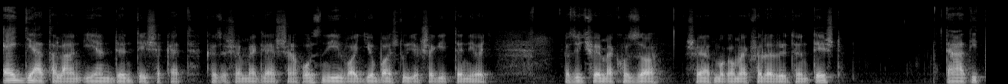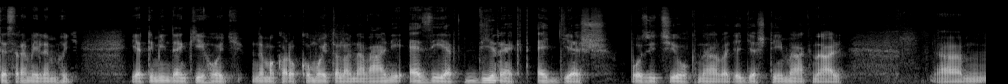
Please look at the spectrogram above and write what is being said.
egyáltalán ilyen döntéseket közösen meg lehessen hozni, vagy jobban tudjak segíteni, hogy az ügyfél meghozza saját maga megfelelő döntést. Tehát itt ezt remélem, hogy érti mindenki, hogy nem akarok komolytalanná válni, ezért direkt egyes pozícióknál, vagy egyes témáknál um,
